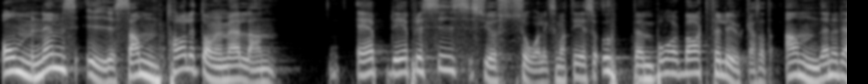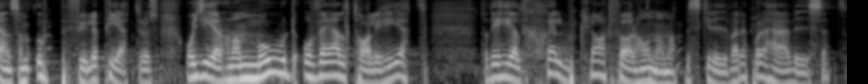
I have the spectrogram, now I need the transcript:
omnämns i samtalet dem emellan, är, det är precis just så, liksom, att det är så uppenbart för Lukas att anden är den som uppfyller Petrus och ger honom mod och vältalighet. Så det är helt självklart för honom att beskriva det på det här viset.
